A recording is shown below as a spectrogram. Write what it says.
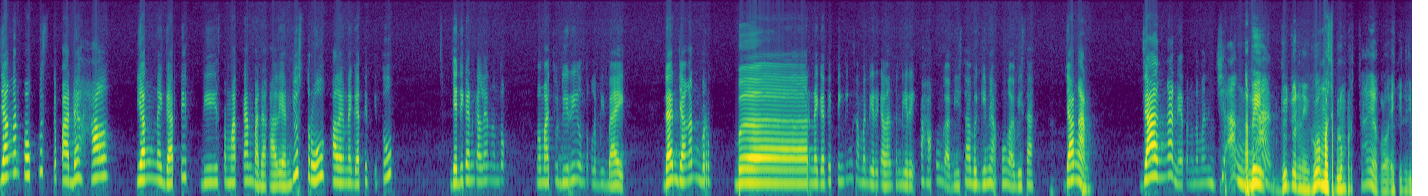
Jangan fokus kepada hal yang negatif disematkan pada kalian, justru hal yang negatif itu jadikan kalian untuk memacu diri untuk lebih baik, dan jangan ber bernegatif thinking sama diri kalian sendiri, "Ah aku nggak bisa begini, aku nggak bisa." Jangan, jangan ya teman-teman, jangan. Tapi jujur nih, gue masih belum percaya kalau Eci jadi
